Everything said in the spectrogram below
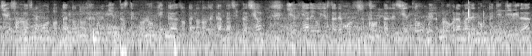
y eso lo hacemos dotándonos de herramientas tecnológicas, dotándonos de capacitación, y el día de hoy estaremos fortaleciendo el programa de competitividad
